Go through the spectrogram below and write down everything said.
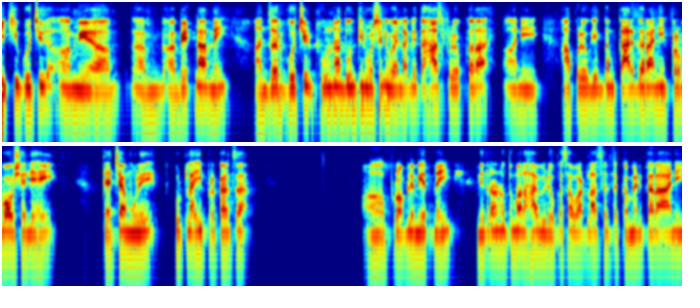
एकही गोचिड भेटणार नाही. आणि जर गोचिड पूर्ण दोन तीन वर्षांनी व्हायला लागले तर हाच प्रयोग करा. आणि हा प्रयोग एकदम कारगर आणि प्रभावशाली आहे. त्याच्यामुळे कुठलाही प्रकारचा प्रॉब्लेम येत नाही. मित्रांनो तुम्हाला हा व्हिडिओ कसा वाटला असेल तर कमेंट करा. आणि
